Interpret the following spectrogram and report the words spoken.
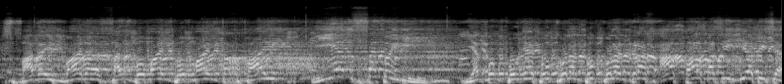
sebagaimana sang pemain-pemain terbaik yang satu ini yang mempunyai pukulan-pukulan keras apa masih dia bisa?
